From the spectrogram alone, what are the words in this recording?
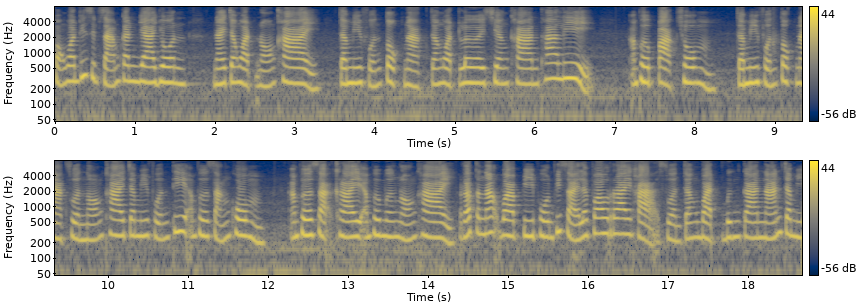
ของวันที่ 13 กันยายน ในจังหวัดหนองคาย จะมีฝนตกหนัก จังหวัดเลย เชียงคานท่าลี่อำเภอปากชม จะมีฝนตกหนักส่วนหนองคายจะมีฝนที่อำเภอสังคม อำเภอสะไครอำเภอเมืองหนองคาย รัตนวาปีโพนพิสัยและเฝ้าไร่ค่ะ ส่วนจังหวัดบึงกาฬนั้นจะมี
